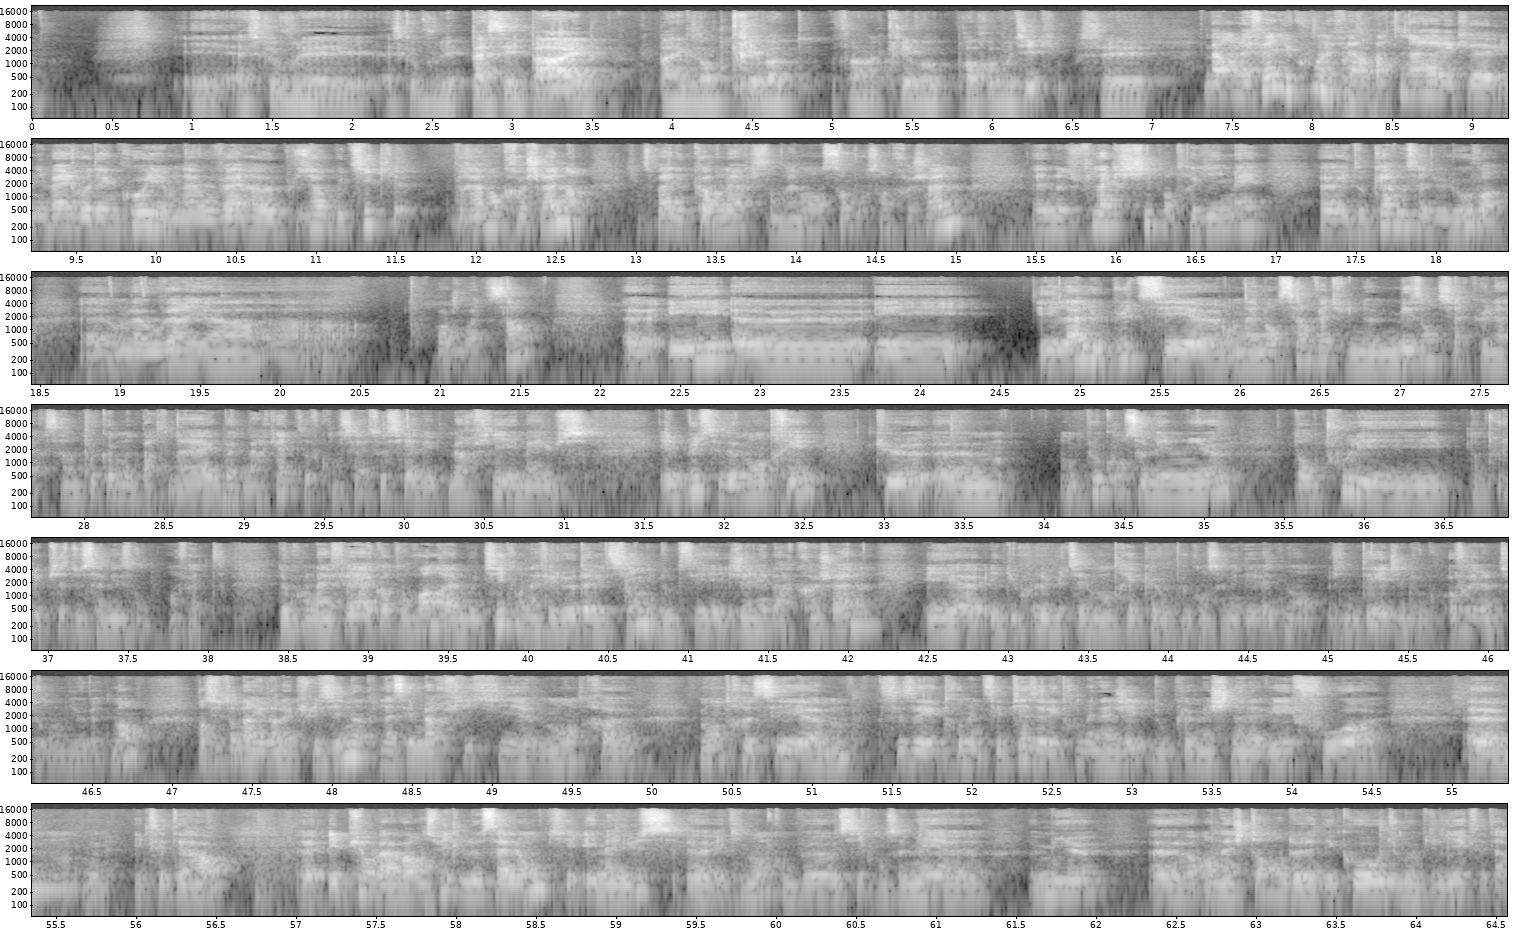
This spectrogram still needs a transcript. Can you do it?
Et est-ce que vous voulez, est-ce que vous voulez passer le pas et, par exemple, créer votre, enfin, créer vos propres boutiques bah, on l'a fait du coup, on a fait un partenariat avec Unibail Rodenko et on a ouvert plusieurs boutiques vraiment crushon, qui ne sont pas des corners, qui sont vraiment 100% crushon. notre flagship, entre guillemets, est au Carrousel du Louvre. on l'a ouvert il y a trois mois de ça. Euh, euh, et, et, là, le but, c'est, euh, on a lancé en fait une maison circulaire. C'est un peu comme notre partenariat avec Back Market, sauf qu'on s'est associé avec Murphy et Emmaüs. Et le but, c'est de montrer que on peut consommer mieux dans, tous les, dans toutes les pièces de sa maison en fait. Donc on a fait, quand on rentre dans la boutique, on a fait le dressing, donc c'est géré par Crushon, et, euh, et, du coup le but c'est de montrer qu'on peut consommer des vêtements vintage et donc offrir une seconde vie aux vêtements. Ensuite on arrive dans la cuisine, là c'est Murphy qui euh, montre, euh, montre ses, ses, ses, pièces électroménagers, donc machine à laver, four, etc. et puis on va avoir ensuite le salon qui est Emmaüs et qui montre qu'on peut aussi consommer mieux en achetant de la déco, du mobilier, etc.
